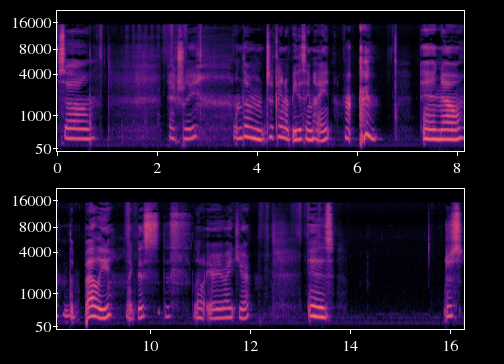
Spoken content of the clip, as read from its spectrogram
so actually, want them to kind of be the same height. and now the belly, like this this little area right here, is just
